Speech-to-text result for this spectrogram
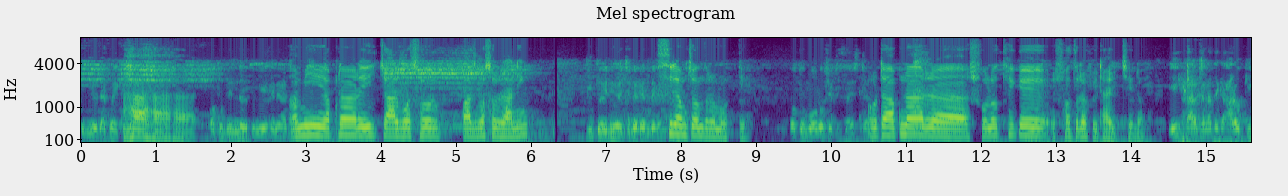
তুমিও দেখো? হ্যাঁ হ্যাঁ হ্যাঁ। কতদিন ধরে তুমি এখানে আছো? আমি আপনার এই চার বছর পাঁচ বছর রানিং কি তৈরি হয়েছিল এখান থেকে? শ্রীরামচন্দ্র মূর্তি। কত বড় সেটা সাইজটা ওটা আপনার ষোলো থেকে সতেরো ফিট হাইট ছিল। এই কারখানা থেকে আরও কি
